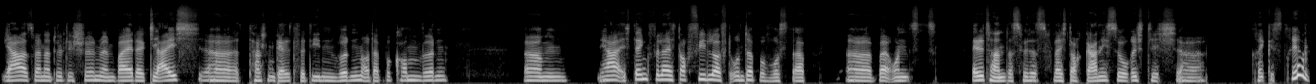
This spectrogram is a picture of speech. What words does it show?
ja, es wäre natürlich schön, wenn beide gleich äh, Taschengeld verdienen würden oder bekommen würden. Ähm, ja, ich denke vielleicht auch viel läuft unterbewusst ab äh, bei uns Eltern, dass wir das vielleicht auch gar nicht so richtig äh, registrieren.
